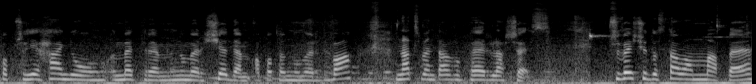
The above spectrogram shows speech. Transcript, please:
po przejechaniu metrem numer 7, a potem numer 2 na cmentarzu Père Lachaise. Przy wejściu dostałam mapę,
